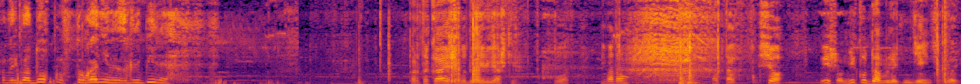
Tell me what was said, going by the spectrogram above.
Вот, ребят, доску с струганиной закрепили. Протыкаешь его до деревяшки. Вот. И потом вот так. Все. Видишь, он никуда, блядь, не денется. Ой.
